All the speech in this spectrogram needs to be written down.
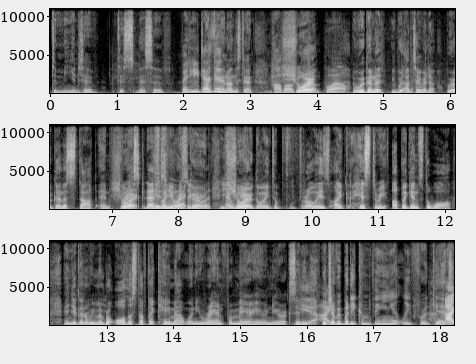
diminutive, dismissive. But he doesn't. I can't understand. How about Short? um, Wow. We're gonna. I'm telling you right now. We're gonna stop and Short, frisk that's his what he wants to go with. He's and short. we're going to throw his like history up against the wall. And you're gonna remember all the stuff that came out when he ran for mayor here in New York City, Yeah, which I- everybody conveniently forgets. I,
